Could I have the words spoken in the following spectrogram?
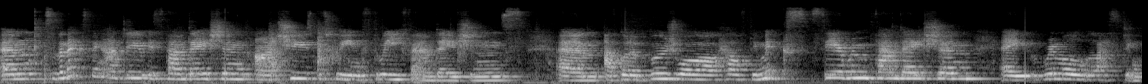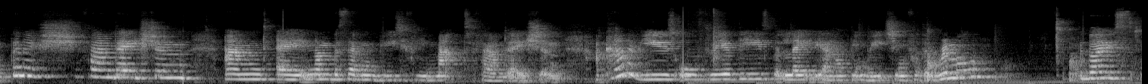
Um, so the next thing I do is foundation. I choose between three foundations. Um, I've got a Bourjois Healthy Mix Serum Foundation, a Rimmel Lasting Finish Foundation, and a number seven Beautifully Matte Foundation. I kind of use all three of these, but lately I have been reaching for the Rimmel the most,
